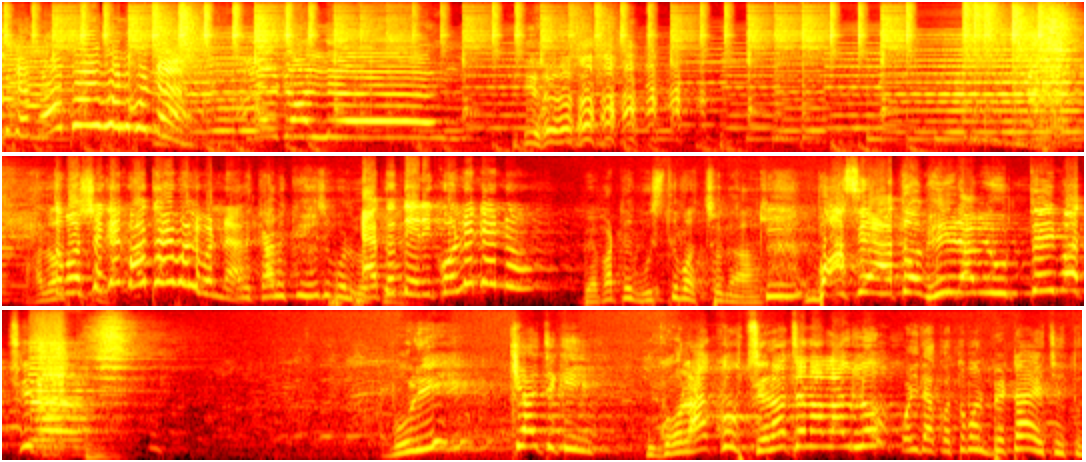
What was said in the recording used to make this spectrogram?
সেটা কথাই বলব না। ভালো তোমার সঙ্গে কথাই বলব না। আরে কেন কি হয়েছে বলব এত দেরি করলে কেন? ব্যাপারটা বুঝতে পারছ না। কি? বাসে এত ভিড় আমি উঠতেই পারছি না। বুড়ি? কি আছে কি? গলা খুব চেনা চেনা লাগল। ওই দেখো তোমার বেটা আছে তো।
